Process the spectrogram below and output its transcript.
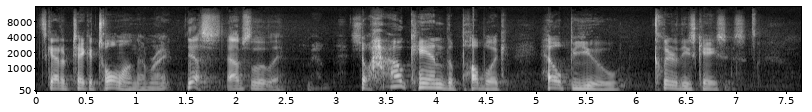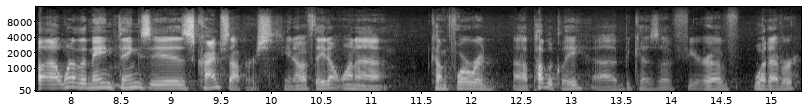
it's got to take a toll on them, right? Yes, absolutely. So, how can the public help you clear these cases? Uh, one of the main things is Crime Stoppers. You know, if they don't want to come forward uh, publicly uh, because of fear of whatever,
